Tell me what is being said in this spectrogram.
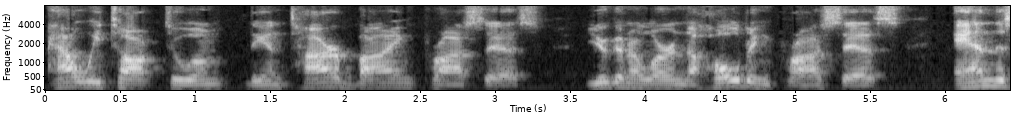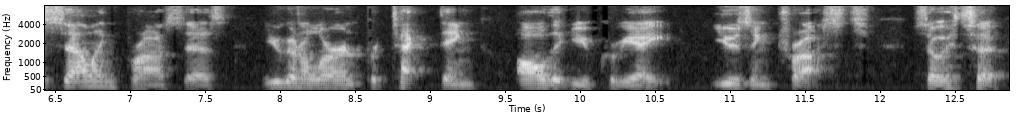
how we talk to them, the entire buying process. You're going to learn the holding process and the selling process. You're going to learn protecting all that you create using trusts. So it's a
